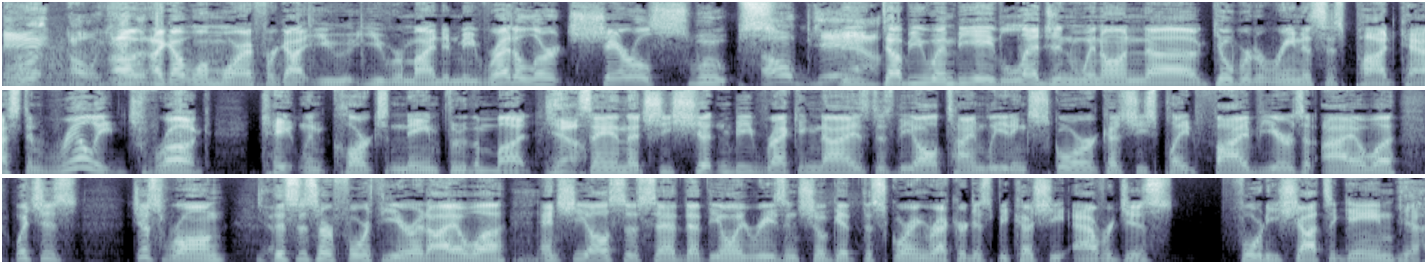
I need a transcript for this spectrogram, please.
And- oh, yeah. Oh, I got one more. I forgot. You you reminded me. Red alert. Sheryl Swoopes. Oh, yeah. The WNBA legend went on uh, Gilbert Arenas' podcast and really drug Caitlin Clark's name through the mud. Yeah. saying that she shouldn't be recognized as the all-time leading scorer because she's played five years at Iowa, which is. Just wrong. This is her fourth year at Iowa. Mm-hmm. And she also said that the only reason she'll get the scoring record is because she averages 40 shots a game, Yeah.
